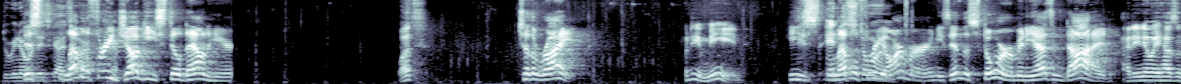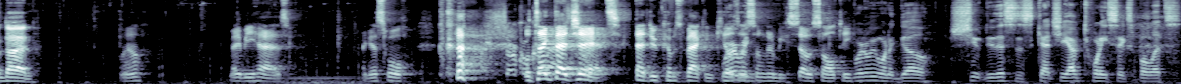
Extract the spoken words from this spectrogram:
Do we know where these guys level are? three Juggy's still down here What? to the right. What do you mean? He's, He's in level three armor and he's in the storm and he hasn't died. How do you know he hasn't died? Well, maybe he has. I guess we'll we'll take that chance. That dude comes back and kills Where are us. I'm gonna be so salty. Where do we want to go? Shoot, dude, this is sketchy. I have 26 bullets.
